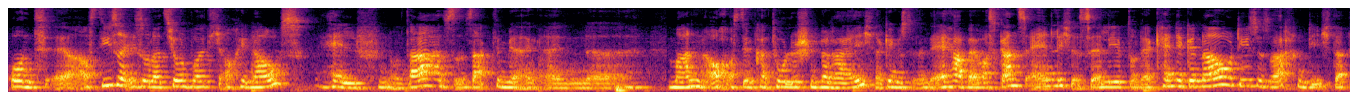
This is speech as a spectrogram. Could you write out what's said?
Und äh, aus dieser Isolation wollte ich auch hinaus helfen. Und da sagte mir ein, ein äh, Mann, auch aus dem katholischen Bereich, da ging es, er habe etwas ganz Ähnliches erlebt und er kenne genau diese Sachen, die ich da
